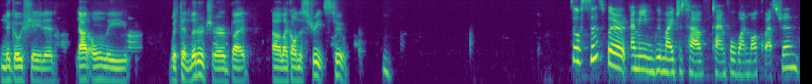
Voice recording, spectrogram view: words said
negotiated not only within literature but uh, like on the streets too. So since we're, I mean, we might just have time for one more question,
